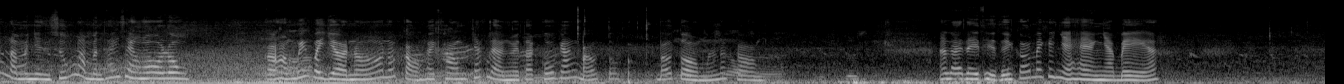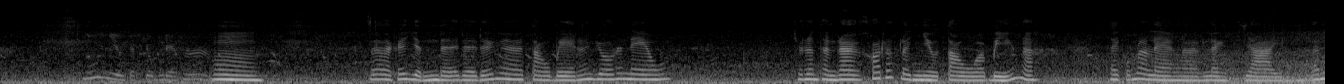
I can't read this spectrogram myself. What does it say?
á, là mình nhìn xuống là mình thấy san hô luôn. Còn không biết bây giờ nó nó còn hay không chắc là người ta cố gắng bảo tồn bảo tồn nữa nó còn. Ở đây thì có mấy cái nhà hàng nhà bè á. Ừ. đây là cái vịnh để để để ờ, tàu bè nó vô nó neo cho nên thành ra có rất là nhiều tàu à, biển nè. Đây cũng là làng à, làng dài đánh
